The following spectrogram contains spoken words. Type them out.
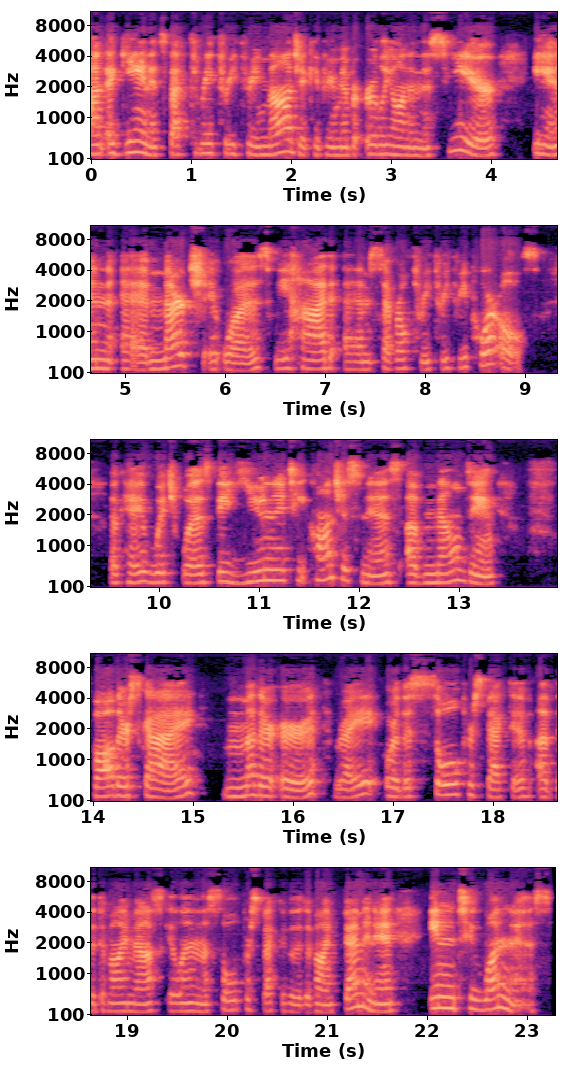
And again, it's that 333 magic. If you remember early on in this year, in uh, March it was, we had um, several 333 portals, okay, which was the unity consciousness of melding Father Sky, Mother Earth, right, or the soul perspective of the divine masculine, the soul perspective of the divine feminine into oneness.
